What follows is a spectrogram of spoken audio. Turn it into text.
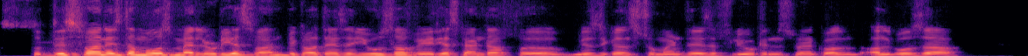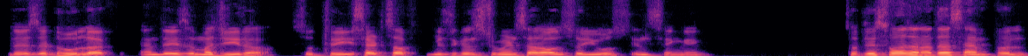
So this one is the most melodious one because there's a use of various kind of uh, musical instruments. There's a flute instrument called algoza, there's a dholak, and there's a majira. So three sets of musical instruments are also used in singing. So this was another sample.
